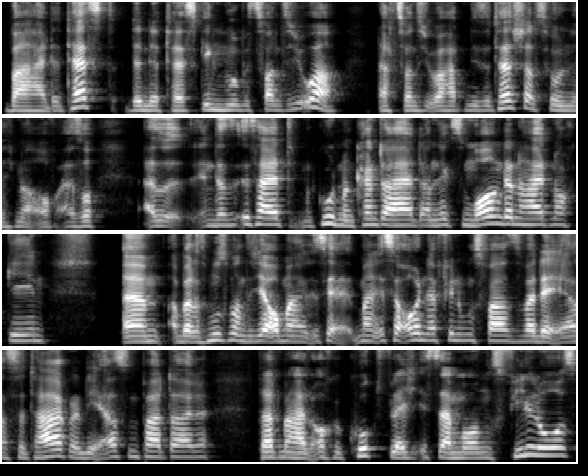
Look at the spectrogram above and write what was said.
war halt der Test. Denn der Test ging nur bis 20 Uhr. Nach 20 Uhr hatten diese Teststationen nicht mehr auf. Also also das ist halt gut, man könnte halt am nächsten Morgen dann halt noch gehen. Ähm, aber das muss man sich ja auch mal, ist ja, man ist ja auch in der Findungsphase, das war der erste Tag oder die ersten paar Tage. Da hat man halt auch geguckt, vielleicht ist da morgens viel los.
